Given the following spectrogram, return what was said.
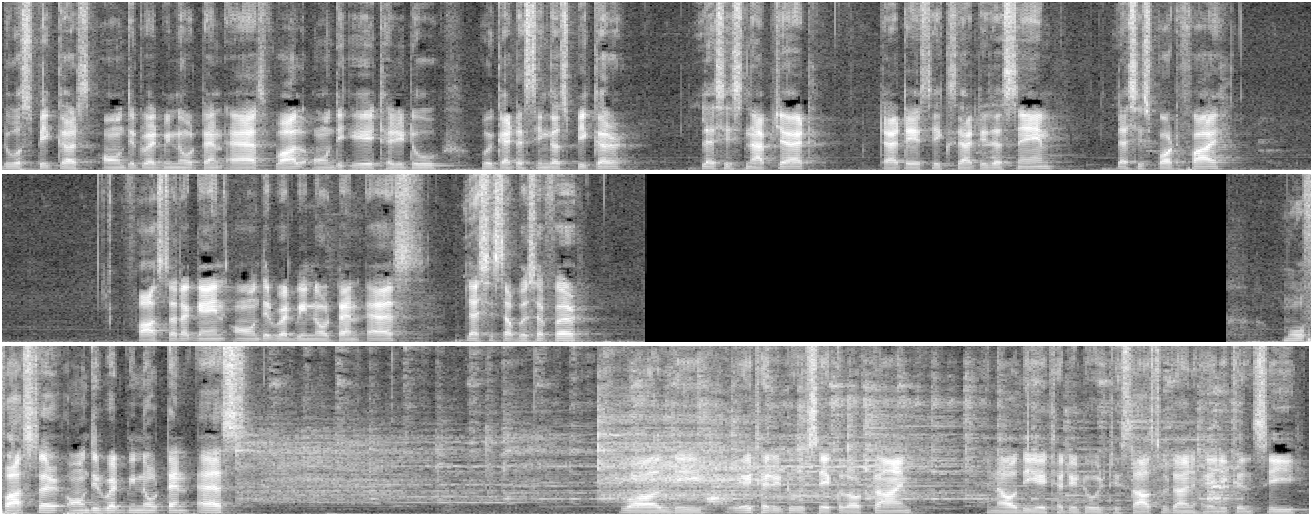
dual speakers on the Redmi Note 10s while on the A32 we get a single speaker let's see snapchat. That is exactly the same. Let's see spotify. Faster again on the redmi note 10s let's see subway surfer. More faster on the redmi note 10s while the a32 take a lot of time and now the a32 is also done and you can see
